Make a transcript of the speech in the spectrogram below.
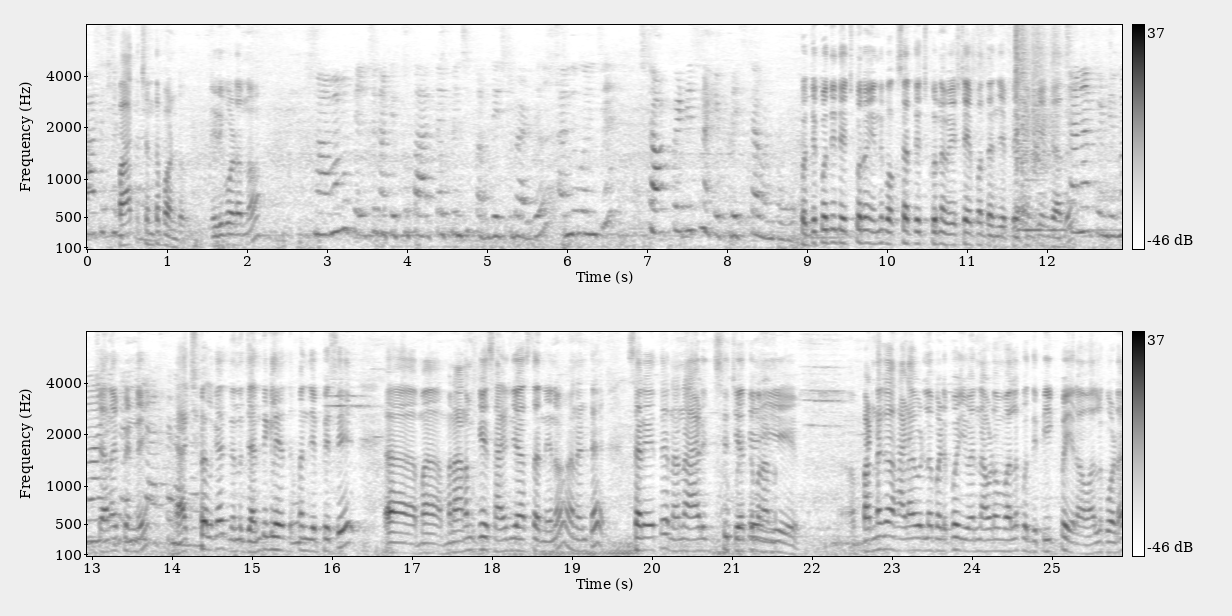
పాత చింత పాత చింతపండు. ఇది కూడాను మా అమ్మమ్మ తెలుసు నాకు ఎక్కువ పాత తప్పించి ఇష్టపడదు. అందు గురించి స్టాక్ పెట్టేసి నాకు ఎప్పుడు ఇస్తా ఉంటుంది కొద్ది కొద్ది తెచ్చుకున్నాం ఎందుకు ఒకసారి తెచ్చుకున్నా వేస్ట్ అయిపోద్ది అని చెప్పేసి ఇంకేం కాదు. శనగపిండి యాక్చువల్గా నిన్న జంతికి లేద్దామని చెప్పేసి మా మా నాన్నమ్మకి సాయం చేస్తాను నేను అని అంటే సరే అయితే నన్ను ఆడించి చేతి మన ఈ పండగ హడావిడిలో పడిపోయి ఇవన్నీ అవడం వల్ల కొద్ది పీకిపోయారు ఆ వాళ్ళు కూడా.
